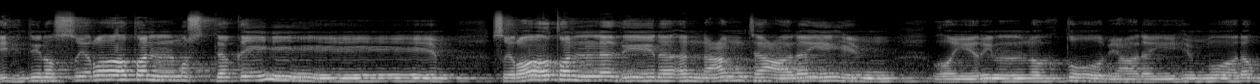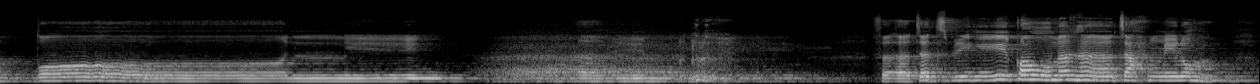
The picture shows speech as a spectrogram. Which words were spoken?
اهدنا الصراط المستقيم. صراط الذين أنعمت عليهم غير المغضوب عليهم ولا الضالين. آمين. فأتت به قومها تحمله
